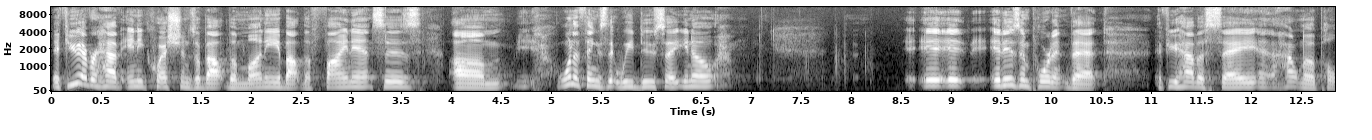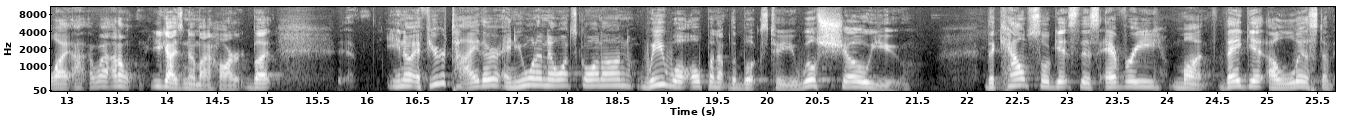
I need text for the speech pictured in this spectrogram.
If you ever have any questions about the money, about the finances, um, one of the things that we do say, you know, it, it, it is important that if you have a say, and I don't know, a polite, I, I don't, you guys know my heart, but you know, if you're a tither and you want to know what's going on, we will open up the books to you. We'll show you. The council gets this every month. They get a list of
